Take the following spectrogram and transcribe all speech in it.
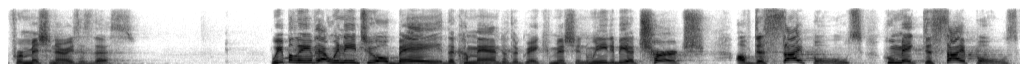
for missionaries is this. We believe that we need to obey the command of the Great Commission. We need to be a church of disciples who make disciples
